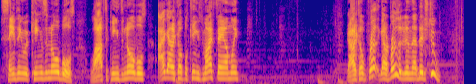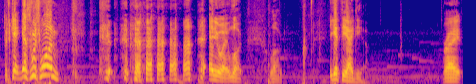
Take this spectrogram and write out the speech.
Same thing with kings and nobles. Lots of kings and nobles. I got a couple kings in my family. Got a couple. Pre- got a president in that bitch too, but you can't guess which one. anyway, look, look. You get the idea, right?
